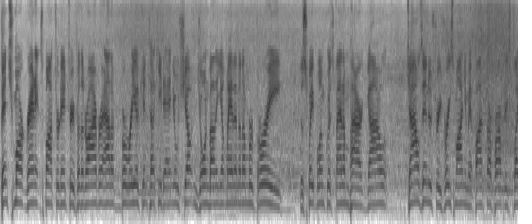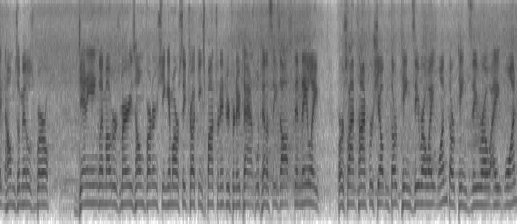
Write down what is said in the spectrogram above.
Benchmark Granite sponsored entry for the driver out of Berea, Kentucky, Daniel Shelton, joined by the young man in the number three, the Sweet Bloomquist Phantom powered Giles, Giles Industries, Reese Monument, Five Star Properties, Clayton Homes of Middlesboro, Denny England Motors, Mary's Home Furnishing, MRC Trucking sponsored entry for New Tazewell, Tennessee's Austin Neely. First lap time for Shelton 13.081, 13.081.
